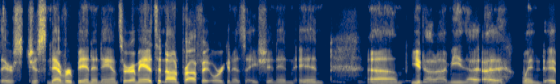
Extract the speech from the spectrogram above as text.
there's just never been an answer. I mean, it's a nonprofit organization, and and um, you know, I mean, I, I, when uh,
